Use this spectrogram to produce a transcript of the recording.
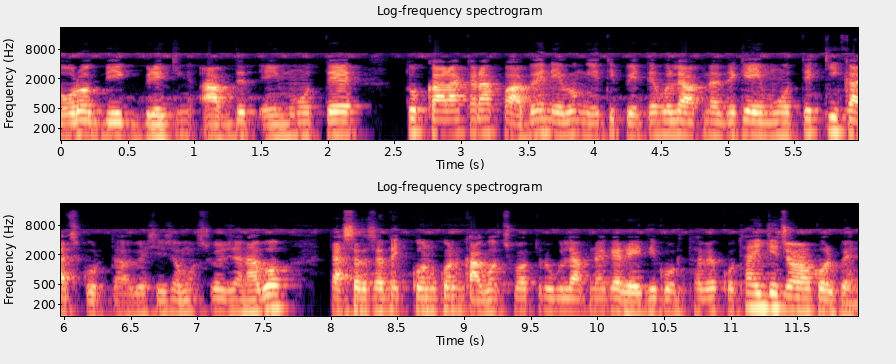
বড় বিগ ব্রেকিং আপডেট এই মুহূর্তে তো কারা কারা পাবেন এবং এটি পেতে হলে আপনাদেরকে এই মুহূর্তে কি কাজ করতে হবে সেই সমস্ত জানাব। তার সাথে সাথে কোন কোন কাগজপত্রগুলো আপনাকে রেডি করতে হবে, কোথায় গিয়ে জমা করবেন,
